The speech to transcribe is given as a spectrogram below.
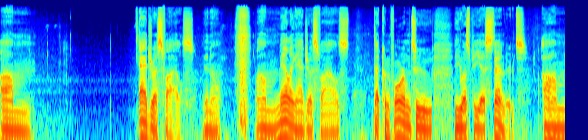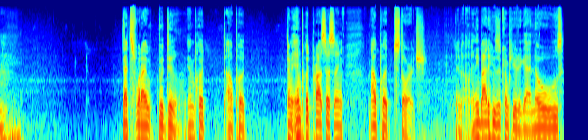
um, address files, you know, um, mailing address files that conform to USPS standards. Um, that's what I would do input, output, I mean, input processing, output storage. You know, anybody who's a computer guy knows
